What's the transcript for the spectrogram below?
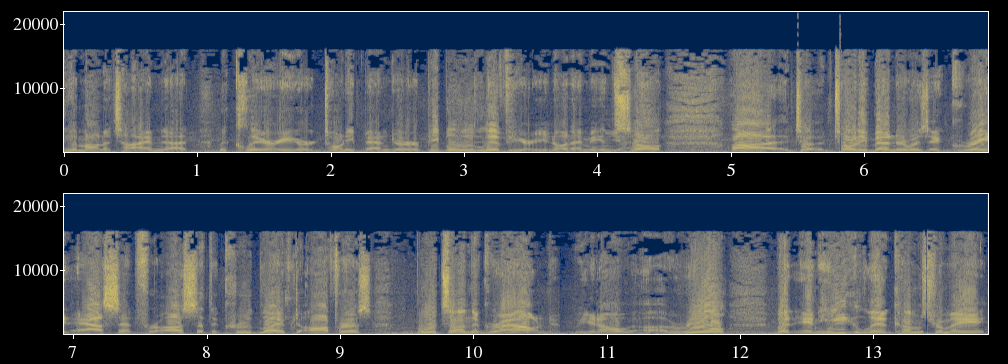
the amount of time that McCleary or Tony Bender, or people who live here, you know what I mean? Yeah. So, uh, t- Tony Bender was a great asset for us at the Crude Life to offer us boots on the ground, you know, uh, real. But and he li- comes from a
